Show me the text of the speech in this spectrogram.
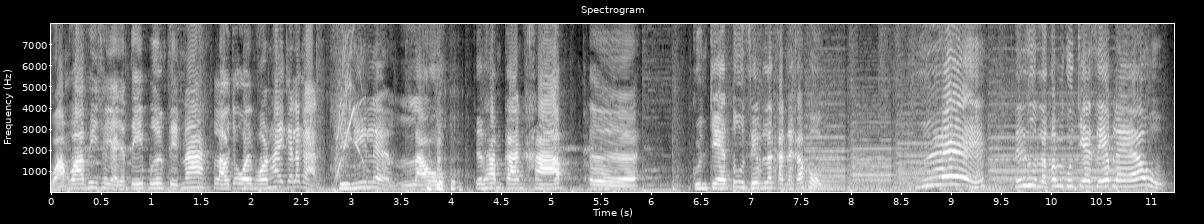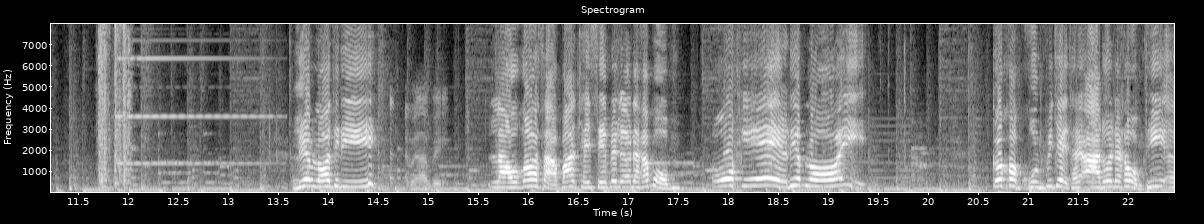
หวังว่าพี่ชายใหญ่จะตีปืนติดนะ เราจะอวยพรให้กันแล้วกัน ทีนี้แหละเรา จะทำการคราฟเออกุญแจตู้เซฟแล้วกันนะครับผมเฮ้ยในที่สุดเราก็มีกุญแจเซฟแล้ว เรียบร้อยทีดีเราก็สามารถใช้เซฟได้แล้วนะครับผม โอเค เรียบร้อย ก็ขอบคุณพี่ใหญ่ไทยอาร์ด้วยนะครับผมที่เอ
